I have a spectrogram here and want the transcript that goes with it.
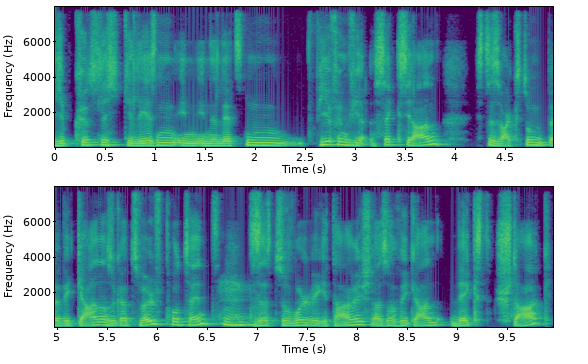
Ich habe kürzlich gelesen, in, in den letzten vier, fünf, sechs Jahren ist das Wachstum bei Veganern sogar 12 Prozent. Mhm. Das heißt, sowohl vegetarisch als auch vegan wächst stark.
